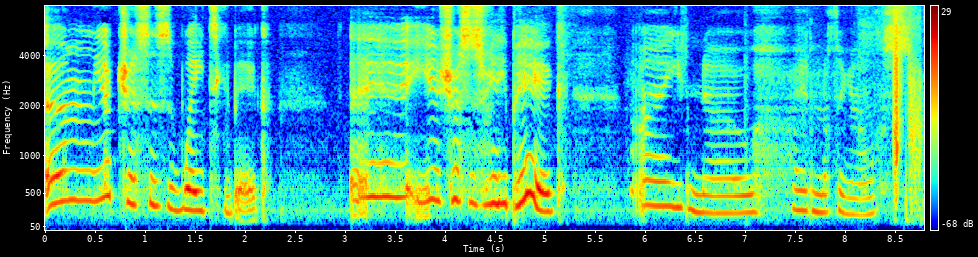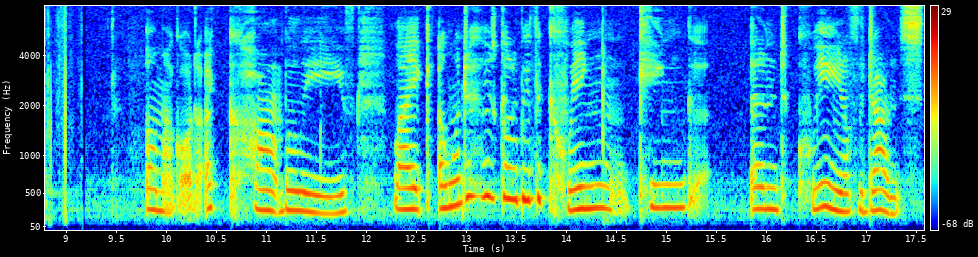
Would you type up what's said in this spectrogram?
Um, your dress is way too big. Uh, your dress is really big. I know. I had nothing else. Oh my god, I can't believe. Like, I wonder who's going to be the queen, king, and queen of the dance.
